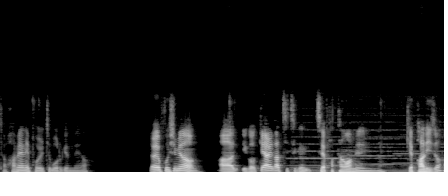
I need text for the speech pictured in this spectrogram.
자 화면이 보일지 모르겠네요. 여기 보시면 아 이거 깨알같이 지금 제 바탕 화면입니다. 개판이죠?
